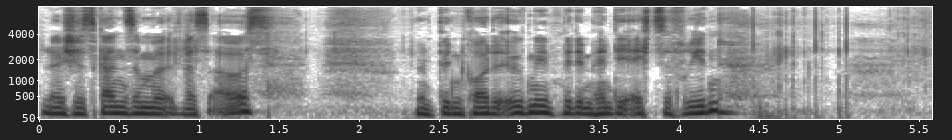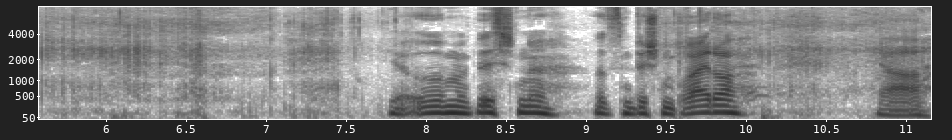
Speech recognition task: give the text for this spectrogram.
Lösche das Ganze mal etwas aus und bin gerade irgendwie mit dem Handy echt zufrieden. Hier oben ein bisschen wird es ein bisschen breiter. Ja.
